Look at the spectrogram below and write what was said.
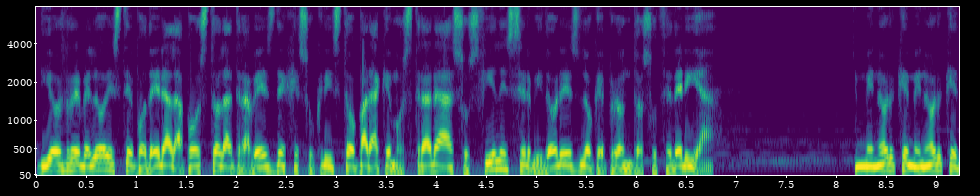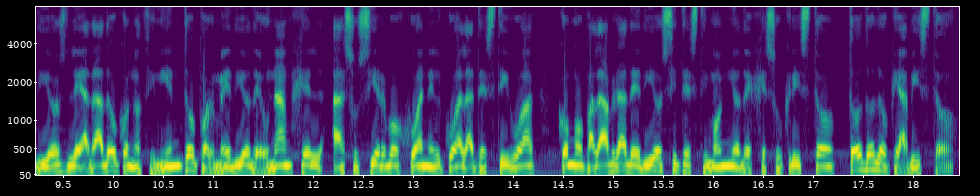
Dios reveló este poder al apóstol a través de Jesucristo para que mostrara a sus fieles servidores lo que pronto sucedería. Menor que menor que Dios le ha dado conocimiento por medio de un ángel, a su siervo Juan el cual atestigua, como palabra de Dios y testimonio de Jesucristo, todo lo que ha visto.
